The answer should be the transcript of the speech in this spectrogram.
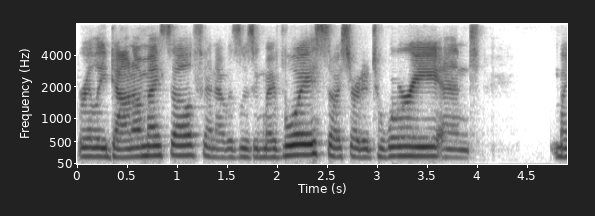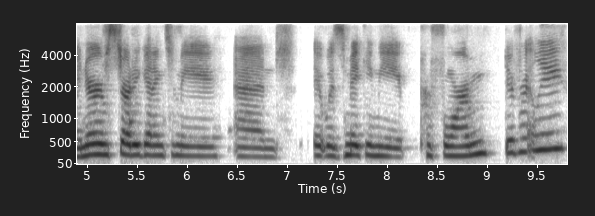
really down on myself and I was losing my voice. So I started to worry and my nerves started getting to me and it was making me perform differently.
